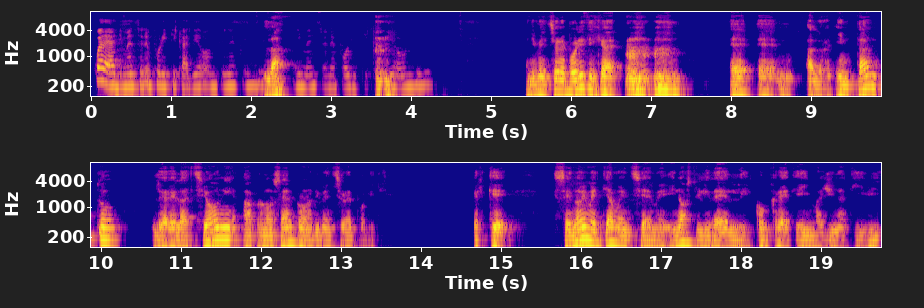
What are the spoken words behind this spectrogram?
Qual è la dimensione politica di Rondine? Quindi? La dimensione politica di Rondine. La dimensione politica è, è, allora, intanto le relazioni aprono sempre una dimensione politica, perché se noi mettiamo insieme i nostri livelli concreti e immaginativi,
